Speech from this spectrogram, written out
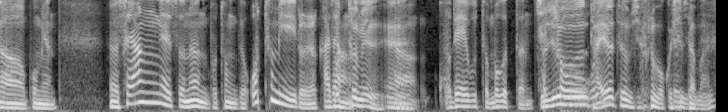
어, 보면 어, 서양에서는 보통 그 오트밀을 가장 오트밀, 예. 어, 고대부터 먹었던 최초의 다이어트 음식으로 먹고 그렇죠. 있습니다만.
